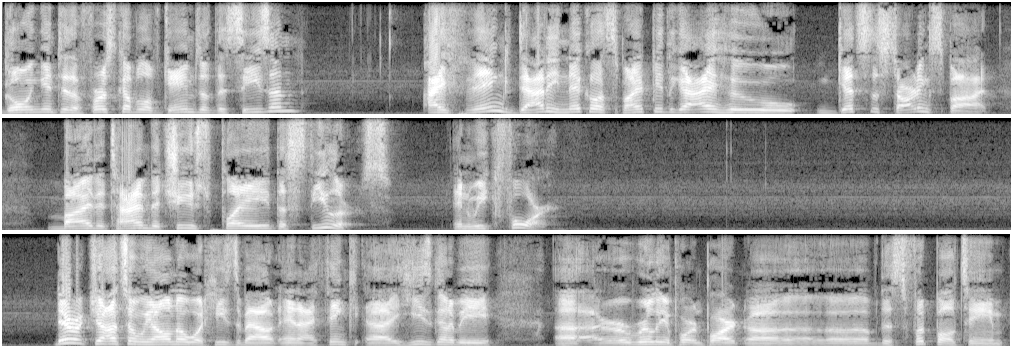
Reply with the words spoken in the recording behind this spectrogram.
going into the first couple of games of the season, I think Dadi Nicolas might be the guy who gets the starting spot by the time the Chiefs play the Steelers in week four. Derrick Johnson, we all know what he's about, and I think uh, he's going to be uh, a really important part uh, of this football team.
